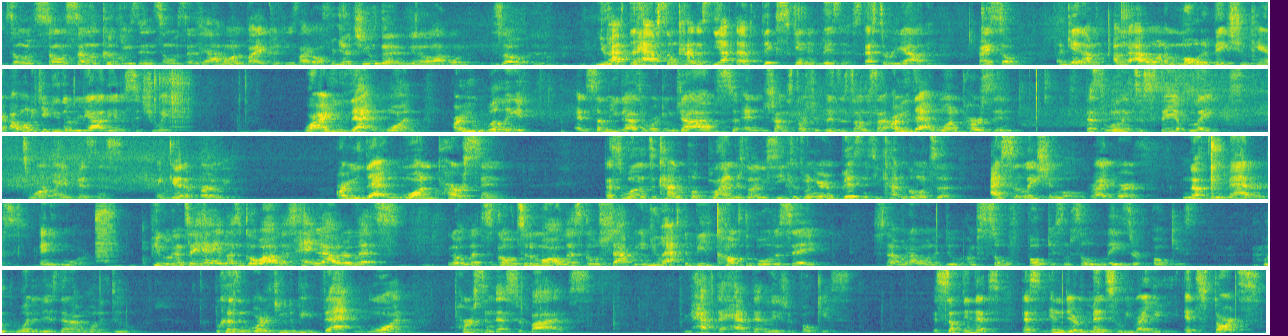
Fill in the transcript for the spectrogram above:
someone someone's selling cookies and someone says, "Yeah, I don't want to buy your cookies." Like, "Oh, forget you then." You know, I don't. So, you have to have some kind of you have to have thick skin in business. That's the reality, right? So, again, I'm, I'm I don't want to motivate you here. I want to give you the reality of the situation. Why are you that one? Are you willing? If, and some of you guys are working jobs and trying to start your business on the side. Are you that one person that's willing to stay up late to work on your business and get up early? Are you that one person that's willing to kind of put blinders on? You see, because when you're in business, you kind of go into isolation mode, right? Where nothing matters anymore. People are gonna say, hey, let's go out, let's hang out, or let's, you know, let's go to the mall, let's go shopping. And you have to be comfortable to say, it's not what I want to do. I'm so focused, I'm so laser focused with what it is that I want to do. Because in order for you to be that one person that survives, you have to have that laser focus. It's something that's that's in there mentally, right? You, it starts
